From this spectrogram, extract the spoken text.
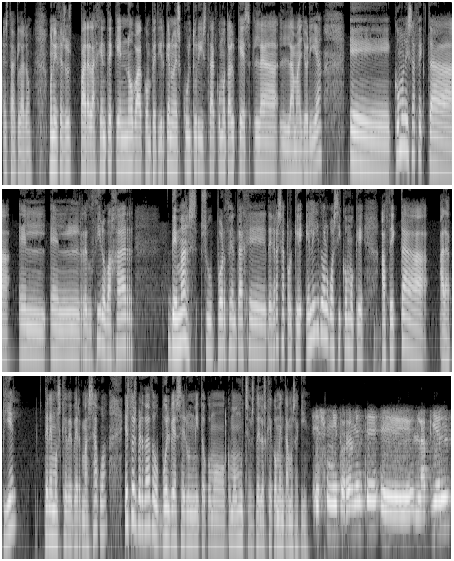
Está claro. Bueno, y Jesús, para la gente que no va a competir, que no es culturista como tal, que es la, la mayoría, eh, ¿cómo les afecta el, el reducir o bajar de más su porcentaje de grasa? Porque he leído algo así como que afecta a la piel, tenemos que beber más agua. ¿Esto es verdad o vuelve a ser un mito como, como muchos de los que comentamos aquí? Es un mito. Realmente eh, la piel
